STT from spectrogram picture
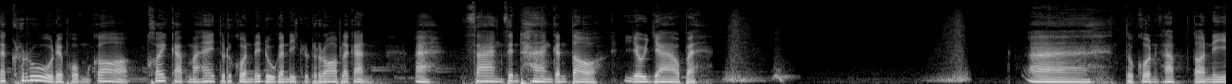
สักครู่เดี๋ยวผมก็ค่อยกลับมาให้ทุกคนได้ดูกันอีกรอบแล้วกัน อะ สร้างเส้นทางกันต่อยาวๆไป อ่า ทุกคนครับตอนนี้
